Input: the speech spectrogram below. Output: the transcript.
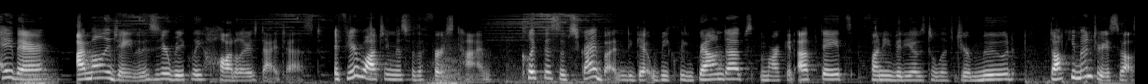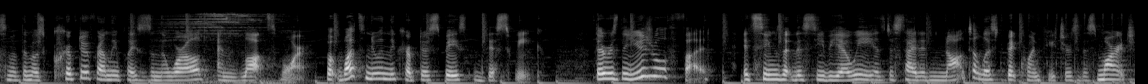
Hey there, I'm Molly Jane and this is your weekly HODLers Digest. If you're watching this for the first time, click the subscribe button to get weekly roundups, market updates, funny videos to lift your mood, documentaries about some of the most crypto-friendly places in the world, and lots more. But what's new in the crypto space this week? There was the usual FUD. It seems that the CBOE has decided not to list Bitcoin futures this March,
